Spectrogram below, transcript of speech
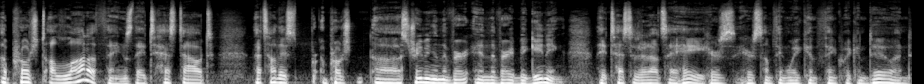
approached a lot of things. They test out. That's how they sp- approached uh, streaming in the very in the very beginning. They tested it out, say, hey, here's here's something we can think we can do, and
